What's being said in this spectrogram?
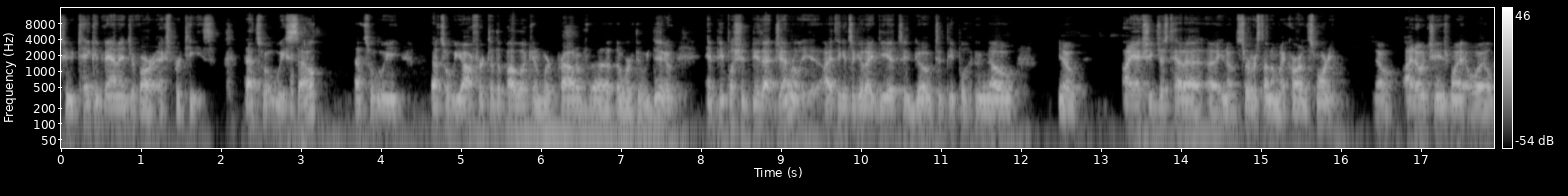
to take advantage of our expertise. That's what we sell. That's what we that's what we offer to the public, and we're proud of the, the work that we do. And people should do that generally. I think it's a good idea to go to people who know, you know, I actually just had a, a you know service done on my car this morning. You know, I don't change my oil.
